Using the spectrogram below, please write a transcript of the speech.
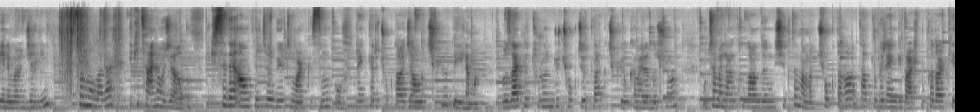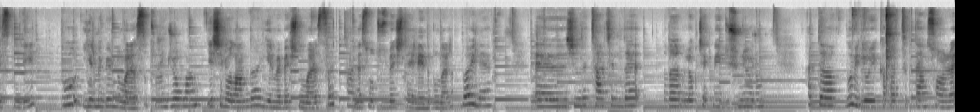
benim önceliğim. Son olarak iki tane oje aldım. İkisi de Unfilter Beauty markasının. Of renkleri çok daha canlı çıkıyor değil ama. Özellikle turuncu çok cırtlak çıkıyor kamerada şu an. Muhtemelen kullandığım ışıktan ama çok daha tatlı bir rengi var. Bu kadar keskin değil. Bu 21 numarası turuncu olan, yeşil olan da 25 numarası. Tanesi 35 TL'ydi bunların. Böyle. Ee, şimdi tatilde da vlog çekmeyi düşünüyorum. Hatta bu videoyu kapattıktan sonra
